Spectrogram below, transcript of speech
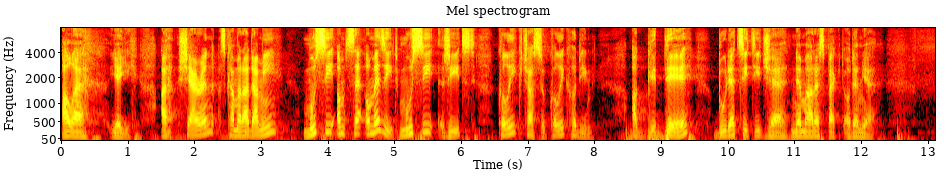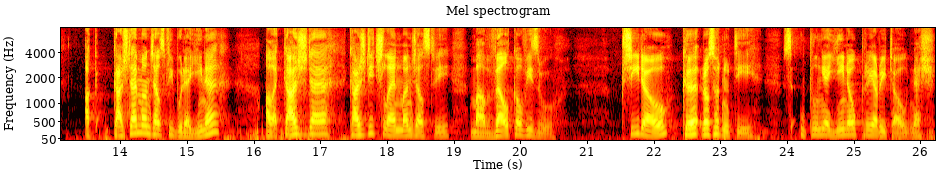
ale jejich. A Sharon s kamarádami musí se omezit, musí říct, kolik času, kolik hodin a kdy bude cítit, že nemá respekt ode mě. A každé manželství bude jiné, ale každé, každý člen manželství má velkou výzvu. Přijdou k rozhodnutí s úplně jinou prioritou, než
